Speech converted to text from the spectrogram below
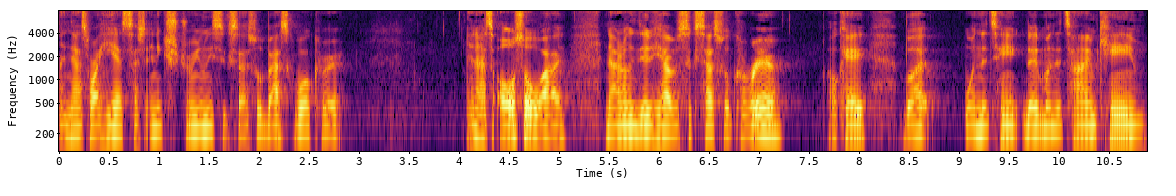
And that's why he had such an extremely successful basketball career. And that's also why not only did he have a successful career, okay, but when the time when the time came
